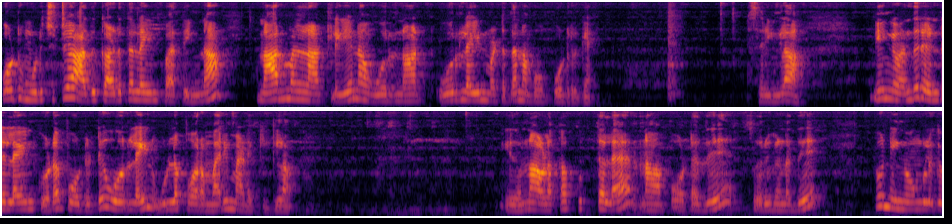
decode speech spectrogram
போட்டு முடிச்சுட்டு அதுக்கு அடுத்த லைன் பார்த்திங்கன்னா நார்மல் நாட்லேயே நான் ஒரு நாட் ஒரு லைன் மட்டும் தான் நான் போட்டிருக்கேன். சரிங்களா? நீங்கள் வந்து ரெண்டு லைன் கூட போட்டுட்டு ஒரு லைன் உள்ளே போகிற மாதிரி மடக்கிக்கலாம். இது ஒன்றும் அவ்வளோக்கா குத்தலை. நான் போட்டது சொருகினது. இப்போ நீங்கள் உங்களுக்கு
